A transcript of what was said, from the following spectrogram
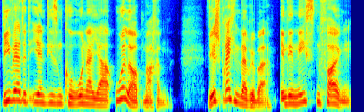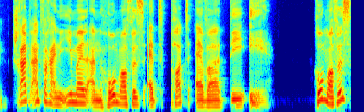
Wie werdet ihr in diesem Corona-Jahr Urlaub machen? Wir sprechen darüber in den nächsten Folgen. Schreibt einfach eine E-Mail an homeoffice@podever.de. Homeoffice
